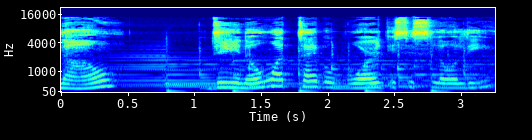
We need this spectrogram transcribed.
Now, do you know what type of word is slowly?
